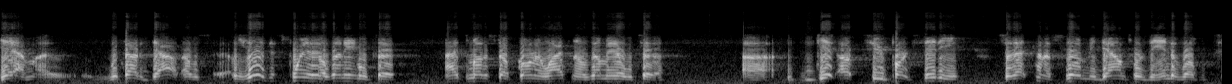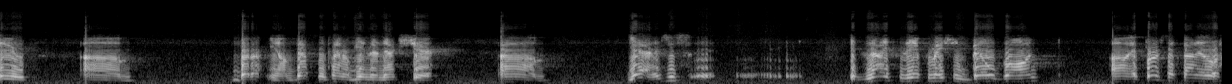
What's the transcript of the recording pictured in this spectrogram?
Yeah, without a doubt. I was I was really disappointed I was unable to. I had some other stuff going in life, and I was unable to uh, get up to Park City. So that kind of slowed me down towards the end of level two. Um, but you know, I'm definitely planning on being there next year. Um, yeah, it's just it's nice that the information builds on. Uh, at first, I found it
